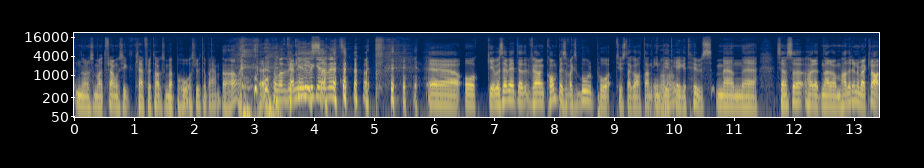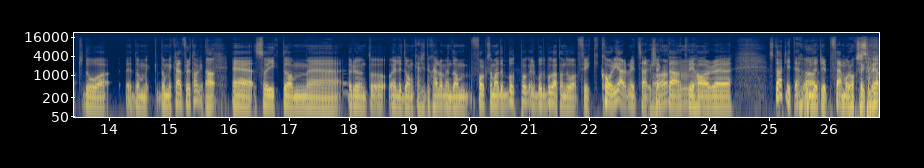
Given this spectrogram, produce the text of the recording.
några som har ett framgångsrikt klädföretag som börjar på H och slutar på M. Vad- Kan ni gissa? Eh, och men sen vet jag, för jag har en kompis som faktiskt bor på Tysta gatan, inte i ett eget hus. Men eh, sen så hörde jag att när de hade renoverat klart, då eh, de, de med klädföretaget, Ja. eh, så gick de eh, runt, och, eller de kanske inte själva, men de folk som hade bott på, eller bodde på gatan då fick korgar. Lite så här, ursäkta Ja, att vi mm. har eh, stört lite Ja. under typ fem år också. Försökte vi ha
